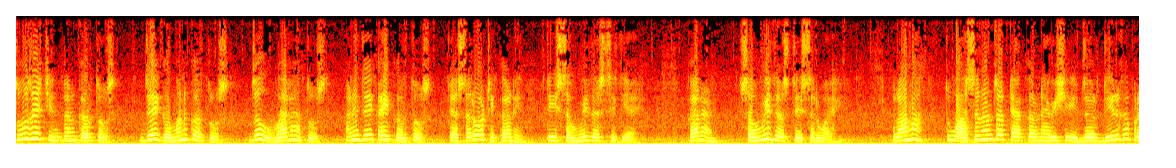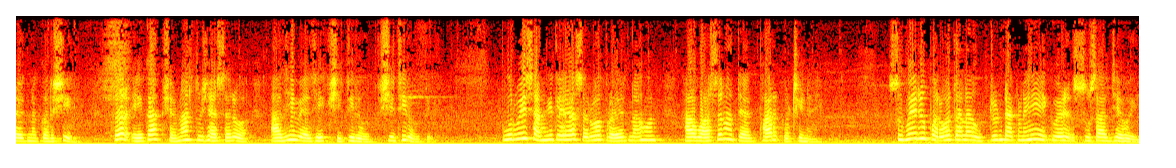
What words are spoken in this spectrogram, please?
तू जे चिंतन करतोस जे गमन करतोस जो उभा राहतोस आणि जे काही करतोस त्या सर्व ठिकाणी ती संविध स्थिती आहे. कारण संविध असते सर्व आहे. रामा तू वासनांचा त्याग करण्याविषयी जर दीर्घ प्रयत्न करशील तर एका क्षणात तुझ्या सर्व आधी शिथिल शिथिल होतील. पूर्वी सांगितलेल्या सर्व प्रयत्नाहून हा वासना त्याग फार कठीण आहे. सुमेरू पर्वताला उपटून टाकणेही एक वेळ सुसाध्य होईल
